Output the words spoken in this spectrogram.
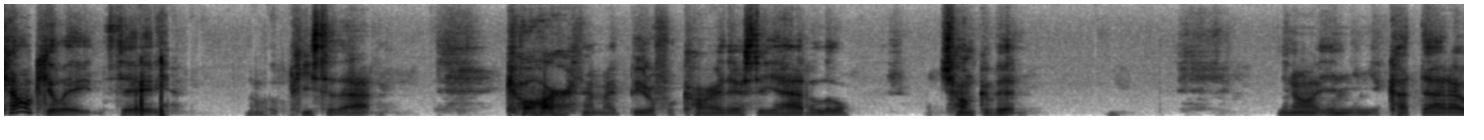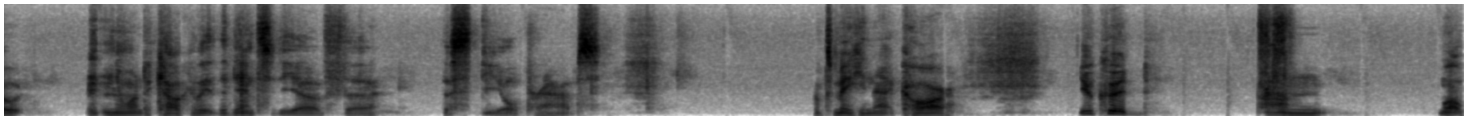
calculate, say, a little piece of that car, that my beautiful car there. So you had a little chunk of it, you know, and, and you cut that out and you want to calculate the density of the, the steel, perhaps. What's making that car? You could, um, well,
